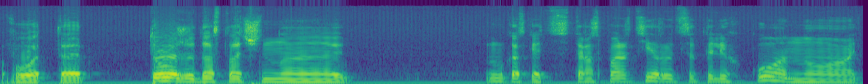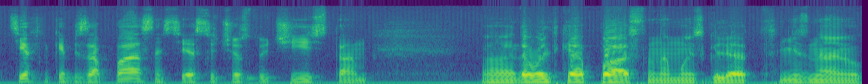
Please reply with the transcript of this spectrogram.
Вот. Э, тоже достаточно, ну, как сказать, транспортируется это легко, но техника безопасности, если что случись, там довольно-таки опасно, на мой взгляд. Не знаю.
